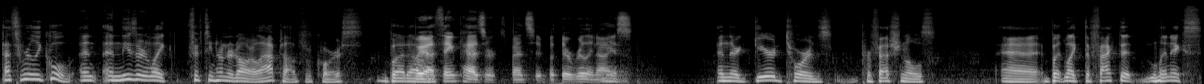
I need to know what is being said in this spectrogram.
that's really cool. And and these are like fifteen hundred dollar laptops, of course. But um, Oh yeah, ThinkPads are expensive, but they're really nice. and they're geared towards professionals. Uh, but like the fact that Linux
